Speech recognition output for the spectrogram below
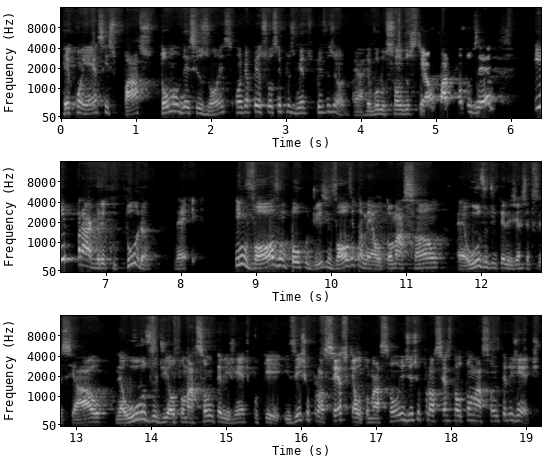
reconhecem espaço, tomam decisões onde a pessoa simplesmente supervisiona. É a revolução industrial 4.0 e para a agricultura, né, envolve um pouco disso, envolve também a automação, é, uso de inteligência artificial, né, uso de automação inteligente, porque existe o processo que é a automação, existe o processo da automação inteligente,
